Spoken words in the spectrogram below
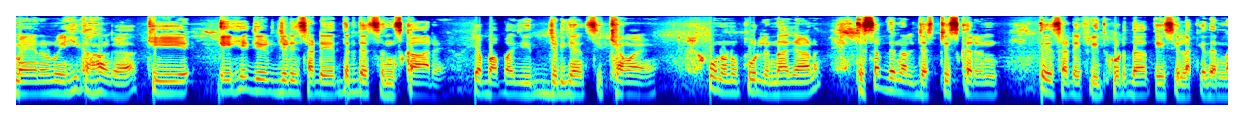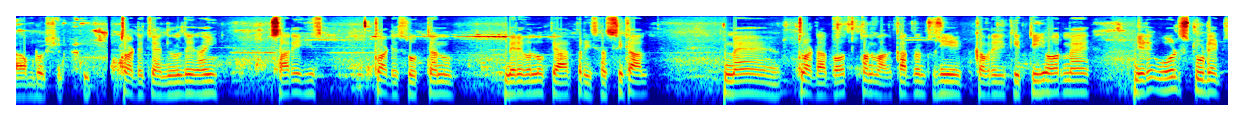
ਮੈਂ ਇਹਨਾਂ ਨੂੰ ਇਹੀ ਕਹਾਂਗਾ ਕਿ ਇਹ ਜਿਹੜੇ ਜਿਹੜੇ ਸਾਡੇ ਇੱਧਰ ਦੇ ਸੰਸਕਾਰ ਹੈ ਜਾਂ ਬਾਬਾ ਜੀ ਜਿਹੜੀਆਂ ਸਿੱਖਿਆਵਾਂ ਹੈ, ਉਹਨਾਂ ਨੂੰ ਭੁੱਲ ਨਾ ਜਾਣ ਤੇ ਸਭ ਦੇ ਨਾਲ ਜਸਟਿਸ ਕਰਨ ਤੇ ਸਾਡੇ ਫਰੀਦਕੋਟ ਦਾ ਤੇ ਇਸ ਇਲਾਕੇ ਦਾ ਨਾਮ ਰੋਸ਼ਨ ਕਰਨ। ਤੁਹਾਡੇ ਚੈਨਲ ਦੇ ਰਾਹੀਂ ਸਾਰੇ ਹੀ ਤੁਹਾਡੇ ਸਰੋਤਿਆਂ ਨੂੰ ਮੇਰੇ ਵੱਲੋਂ ਪਿਆਰ ਭਰੀ ਸਤਿ ਸ਼੍ਰੀ ਅਕਾਲ। ਮੈਂ ਤੁਹਾਡਾ ਬਹੁਤ ਧੰਨਵਾਦ ਕਰਦਾ ਤੁਸੀਂ ਇਹ ਕਵਰੇਜ ਕੀਤੀ। ਔਰ ਮੈਂ ਜਿਹੜੇ 올ਡ ਸਟੂਡੈਂਟ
